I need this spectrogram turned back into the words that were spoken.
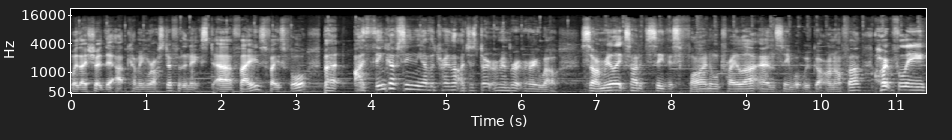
where they showed their upcoming roster for the next uh, phase, phase four. But I think I've seen the other trailer, I just don't remember it very well. So I'm really excited to see this final trailer and see what we've got on offer. Hopefully,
